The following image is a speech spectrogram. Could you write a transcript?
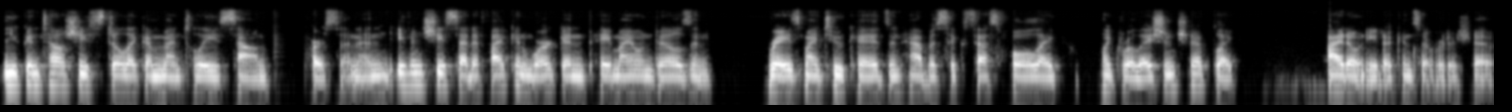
you can tell she's still like a mentally sound person. And even she said, if I can work and pay my own bills and raise my two kids and have a successful like like relationship, like I don't need a conservatorship.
